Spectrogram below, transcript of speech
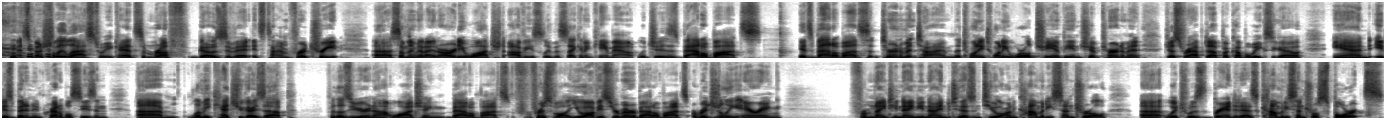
especially last week, I had some rough goes of it. It's time for a treat. Uh, something that I'd already watched, obviously the second it came out, which is BattleBots. It's BattleBots tournament time. The 2020 World Championship tournament just wrapped up a couple weeks ago, and it has been an incredible season. Um, let me catch you guys up for those of you who are not watching BattleBots. First of all, you obviously remember BattleBots originally airing from 1999 to 2002 on Comedy Central, uh, which was branded as Comedy Central Sports.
